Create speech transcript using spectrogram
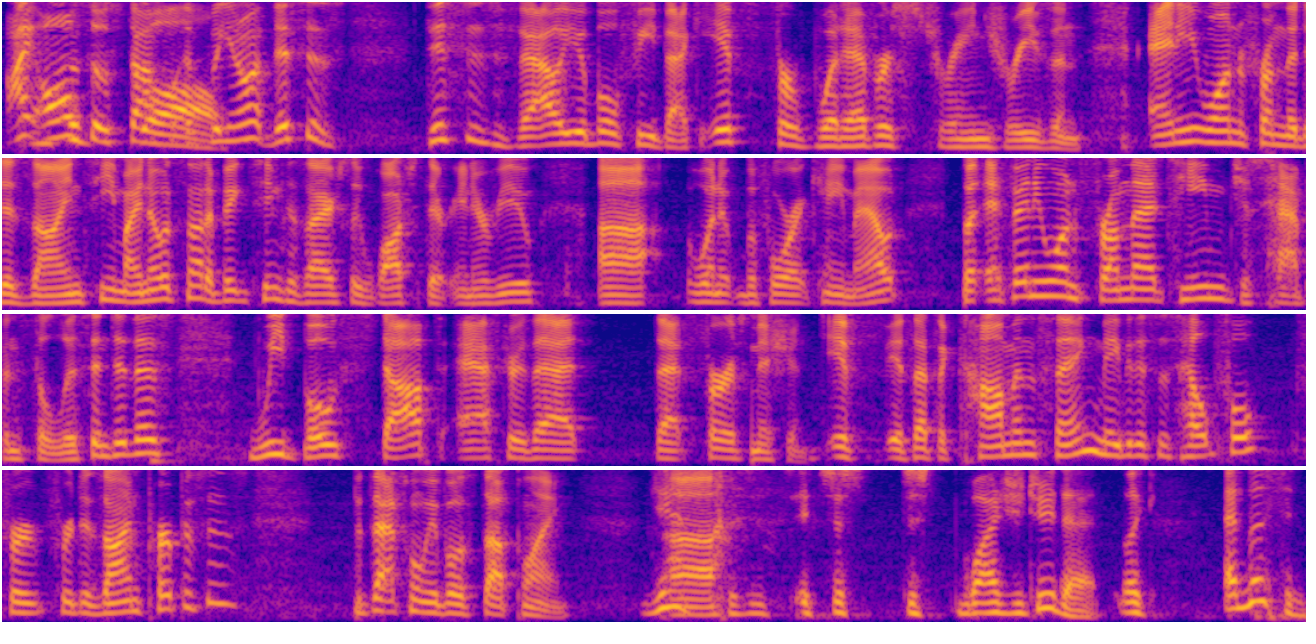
I also The stopped. But you know what? This is this is valuable feedback. If for whatever strange reason anyone from the design team, I know it's not a big team because I actually watched their interview uh, when it before it came out. But if anyone from that team just happens to listen to this, we both stopped after that that first mission. If if that's a common thing, maybe this is helpful for for design purposes. But that's when we both stopped playing. Yeah, Uh, because it's it's just just why'd you do that? Like, and listen,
